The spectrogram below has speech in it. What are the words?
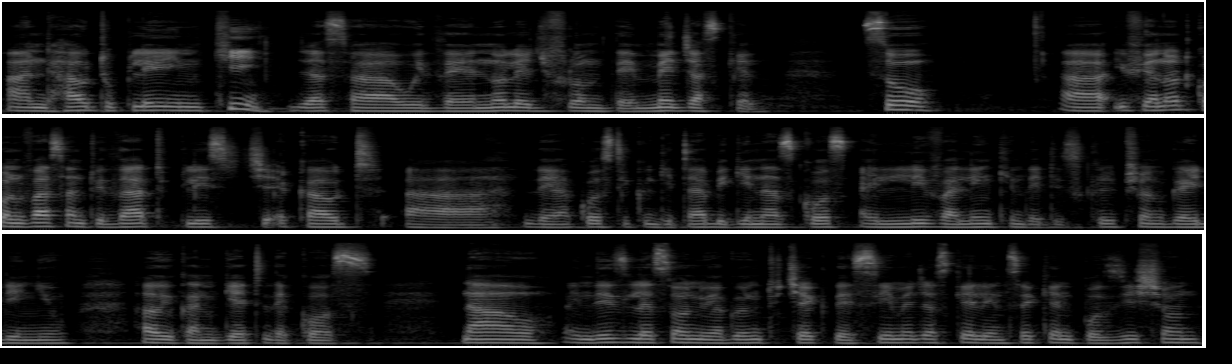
and how to play in key just uh, with the knowledge from the major scale. So uh, if you're not conversant with that, please check out uh, the acoustic guitar beginners course. I leave a link in the description guiding you how you can get the course. Now, in this lesson, we are going to check the C major scale in second position.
